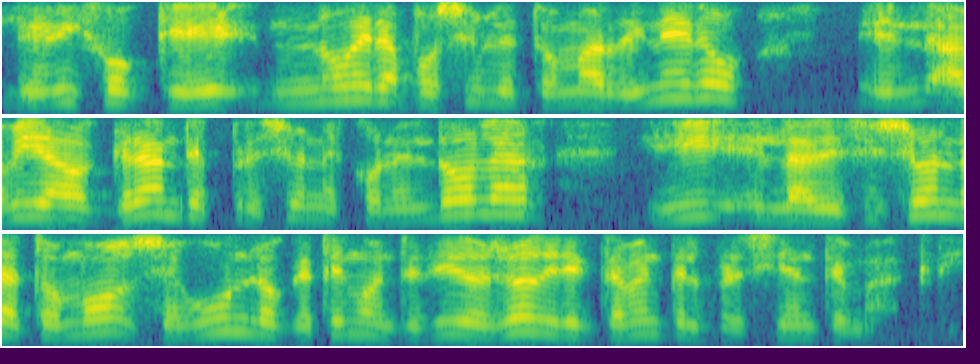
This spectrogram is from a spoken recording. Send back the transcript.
le dijo que no era posible tomar dinero, había grandes presiones con el dólar y la decisión la tomó, según lo que tengo entendido yo, directamente el presidente Macri.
